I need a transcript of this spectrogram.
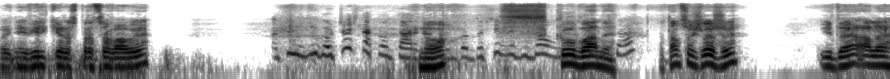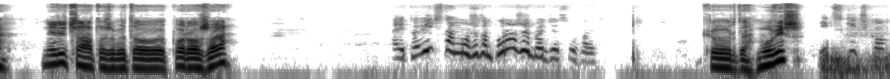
Pewnie wilki rozpracowały. A ty już drugą część taką targasz, No. do, do siebie do domu. Skubany. A tam coś leży. Idę, ale nie liczę na to, żeby to poroże. Ej, to idź tam, może tam poroże będzie, słuchaj. Kurde, mówisz? Idź z kiczką,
